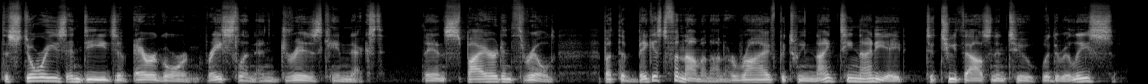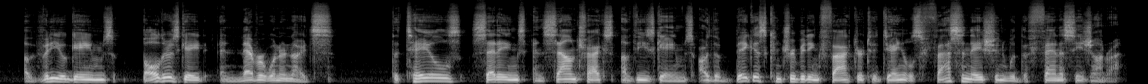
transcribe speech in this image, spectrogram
The stories and deeds of Aragorn, Raistlin, and Drizzt came next. They inspired and thrilled, but the biggest phenomenon arrived between 1998 to 2002 with the release of video games Baldur's Gate and Neverwinter Nights. The tales, settings, and soundtracks of these games are the biggest contributing factor to Daniel's fascination with the fantasy genre.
